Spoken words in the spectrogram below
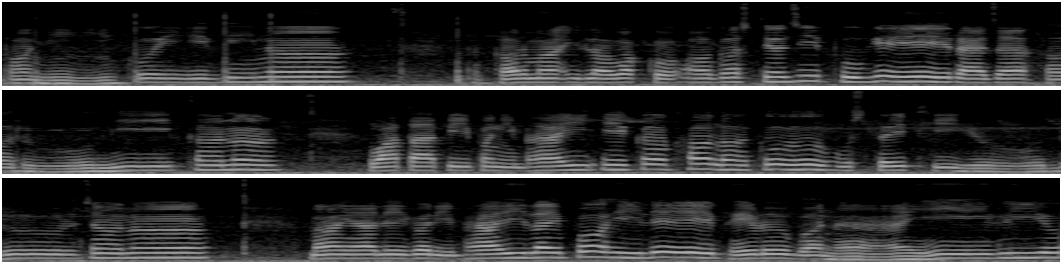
भनी कोही दिन। घरमा इलवकको अगस्त्यजी पुगे राजाहरू लिकन वातापी पनि भाइ एक खलको उस्तै थियो दुर्जन। मायाले गरी भाइलाई पहिले भेडो बनाइलियो।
